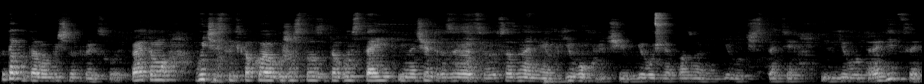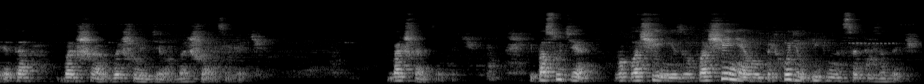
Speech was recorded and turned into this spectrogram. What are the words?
Вот так вот оно обычно происходит. Поэтому вычислить, какое божество за тобой стоит и начать развивать свое сознание в его ключе, в его диапазоне, в его чистоте и в его традиции, это большое, большое дело, большая задача. Большая задача. И по сути воплощение из воплощения мы приходим именно с этой задачей.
